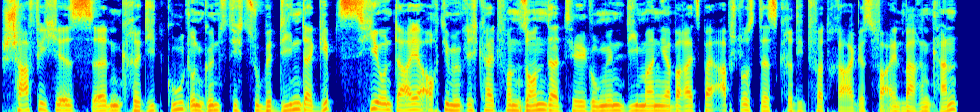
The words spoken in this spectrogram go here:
schaffe ich es, einen Kredit gut und günstig zu bedienen. Da gibt's hier und da ja auch die Möglichkeit von Sondertilgungen, die man ja bereits bei Abschluss des Kreditvertrages vereinbaren kann.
